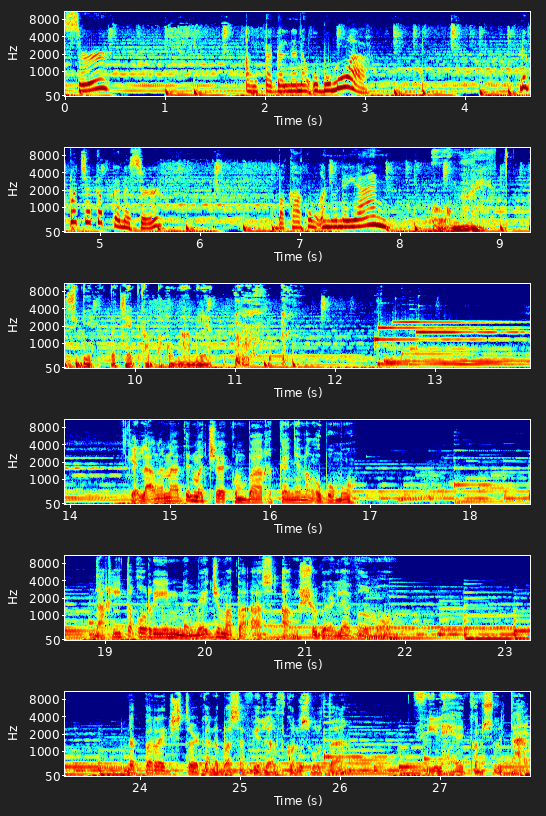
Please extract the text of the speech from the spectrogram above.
Sir, ang tagal na ng ubo mo ah. Nagpa-check up ka na, sir? Baka kung ano na yan. Oo nga eh. Sige, pa-check up ako mamaya. Kailangan natin ma-check kung bakit ganyan ang ubo mo. Nakita ko rin na medyo mataas ang sugar level mo. Nagpa-register ka na ba sa PhilHealth Consulta? PhilHealth Consulta.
